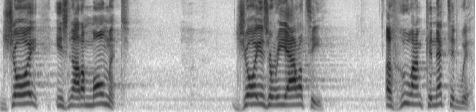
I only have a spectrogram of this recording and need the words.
Joy is not a moment, joy is a reality of who I'm connected with.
